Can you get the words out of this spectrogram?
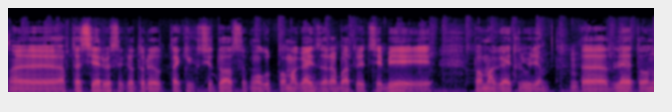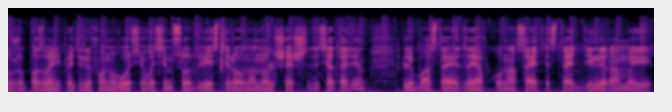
э, автосервисы, которые в таких ситуациях могут помогать, зарабатывать себе и помогать людям. Э, Для этого нужно позвонить по телефону 8 800 200 ровно 0661, либо оставить заявку на сайте, стать дилером, и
